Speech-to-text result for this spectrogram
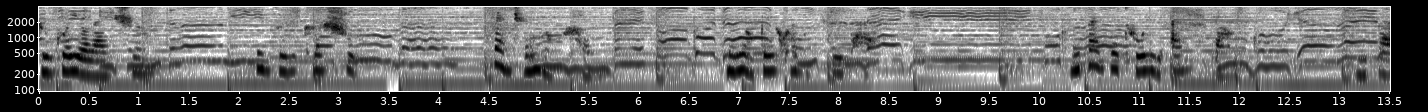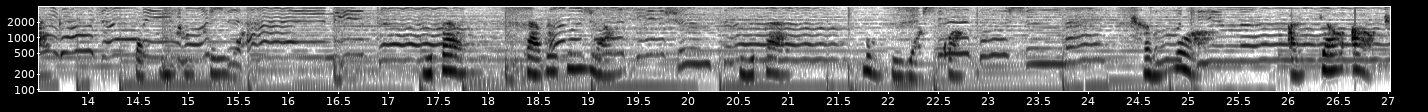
如果有来生，愿做一棵树，站成永恒，没有悲欢的姿态，一半在土里安详，一半在风中飞扬，一半洒落阴凉，一半沐浴阳光，沉默而骄傲着，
